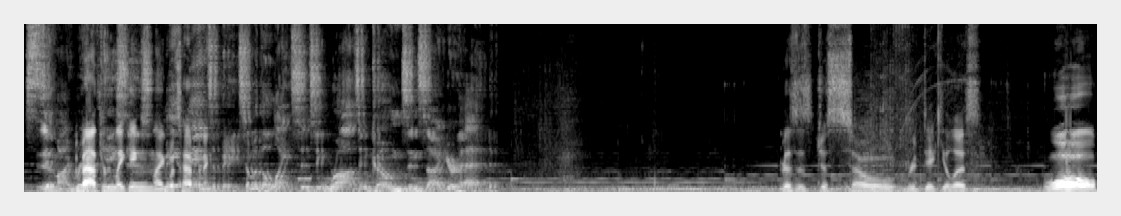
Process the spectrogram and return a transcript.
Is the bathroom leaking? Like, what's happening? Some of the light sensing rods and cones inside your head. This is just so ridiculous. Whoa!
